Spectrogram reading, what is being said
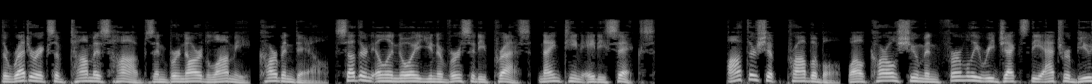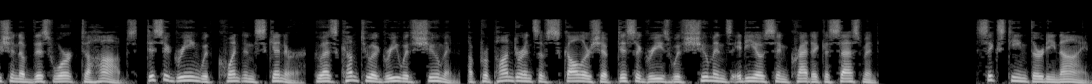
The Rhetorics of Thomas Hobbes and Bernard Lamy, Carbondale, Southern Illinois University Press, 1986. Authorship probable, while Karl Schuhmann firmly rejects the attribution of this work to Hobbes, disagreeing with Quentin Skinner, who has come to agree with Schuhmann. A preponderance of scholarship disagrees with Schuhmann's idiosyncratic assessment. 1639.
